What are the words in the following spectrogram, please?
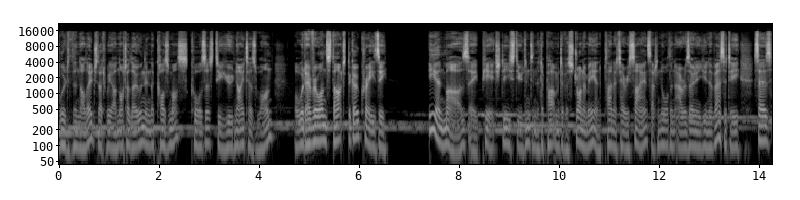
Would the knowledge that we are not alone in the cosmos cause us to unite as one, or would everyone start to go crazy? Ian Mars, a PhD student in the Department of Astronomy and Planetary Science at Northern Arizona University, says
